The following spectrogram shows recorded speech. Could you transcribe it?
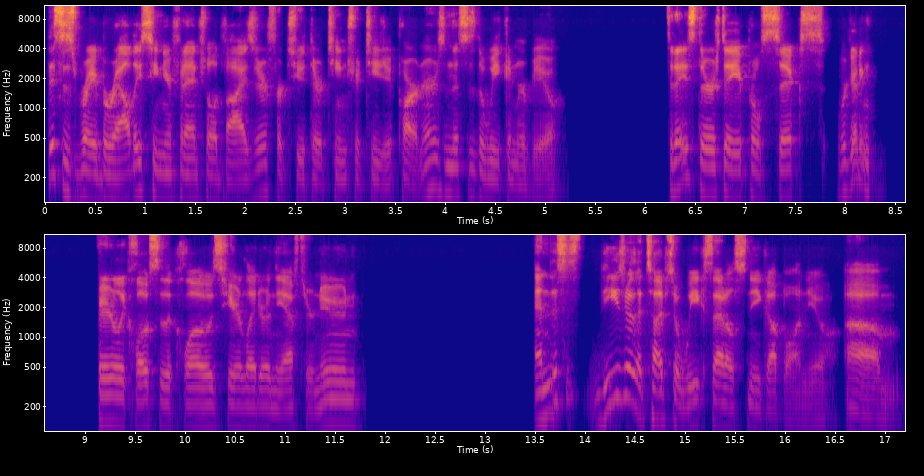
This is Ray Baraldi, Senior Financial Advisor for 213 Strategic Partners, and this is the Week in Review. Today's Thursday, April 6th. We're getting fairly close to the close here later in the afternoon. And this is these are the types of weeks that'll sneak up on you. Um,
